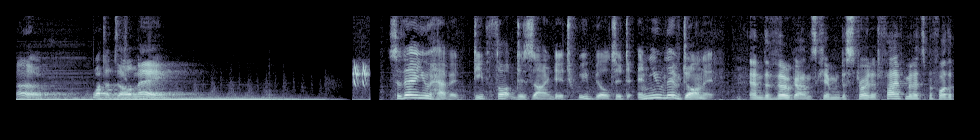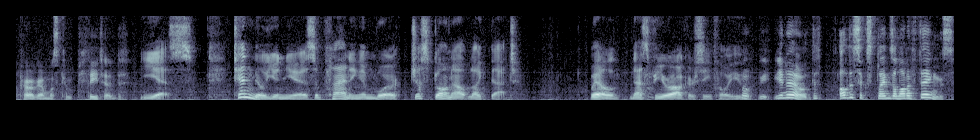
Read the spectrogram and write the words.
Oh, what a dull name. So there you have it. Deep Thought designed it, we built it, and you lived on it. And the Vogons came and destroyed it five minutes before the program was completed. Yes. Ten million years of planning and work just gone out like that. Well, that's bureaucracy for you. Well, you know, th- all this explains a lot of things.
